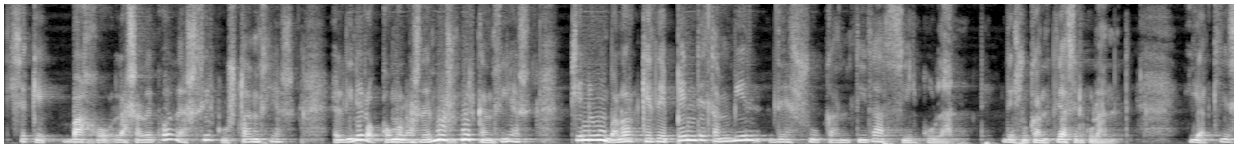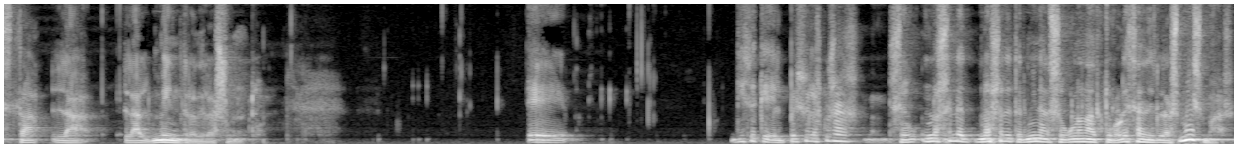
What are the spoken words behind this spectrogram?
Dice que bajo las adecuadas circunstancias, el dinero, como las demás mercancías, tiene un valor que depende también de su cantidad circulante de su cantidad circulante. Y aquí está la, almendra del asunto. Eh, dice que el precio de las cosas no se, determina según la naturaleza de las mismas,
